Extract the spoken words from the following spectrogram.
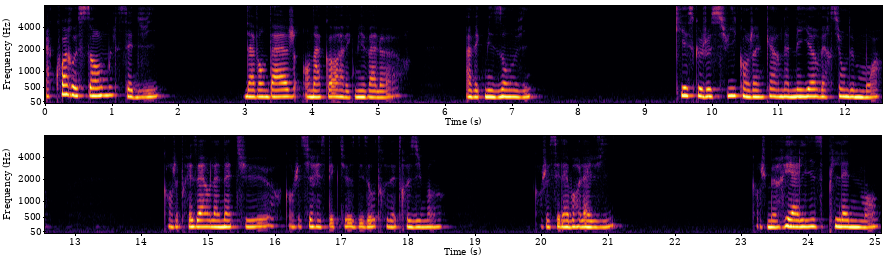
À quoi ressemble cette vie davantage en accord avec mes valeurs, avec mes envies? Qui est-ce que je suis quand j'incarne la meilleure version de moi? Quand je préserve la nature, quand je suis respectueuse des autres êtres humains, quand je célèbre la vie, quand je me réalise pleinement,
